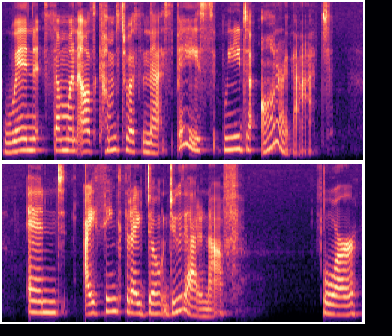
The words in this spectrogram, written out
when someone else comes to us in that space, we need to honor that. And I think that I don't do that enough for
